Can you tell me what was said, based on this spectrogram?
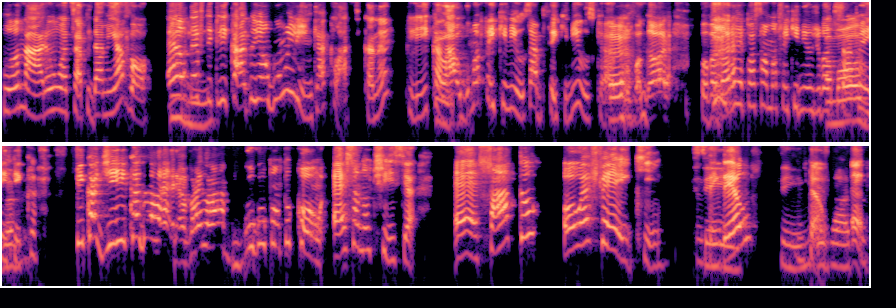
Clonaram o WhatsApp da minha avó. Ela deve ter Uhum. clicado em algum link, a clássica, né? Clica lá, Sim. alguma fake news, sabe? Fake news, que o Ah, povo agora, o povo adora repassar uma fake news de WhatsApp aí. famosa. Fica, fica a dica, galera. Vai lá, google.com. Essa notícia é fato ou é fake? Sim, Entendeu? sim, Então, é. exato.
